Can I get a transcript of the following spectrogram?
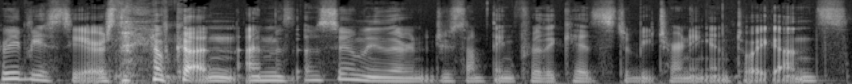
previous years they have gotten. I'm assuming they're going to do something for the kids to be turning in toy guns.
